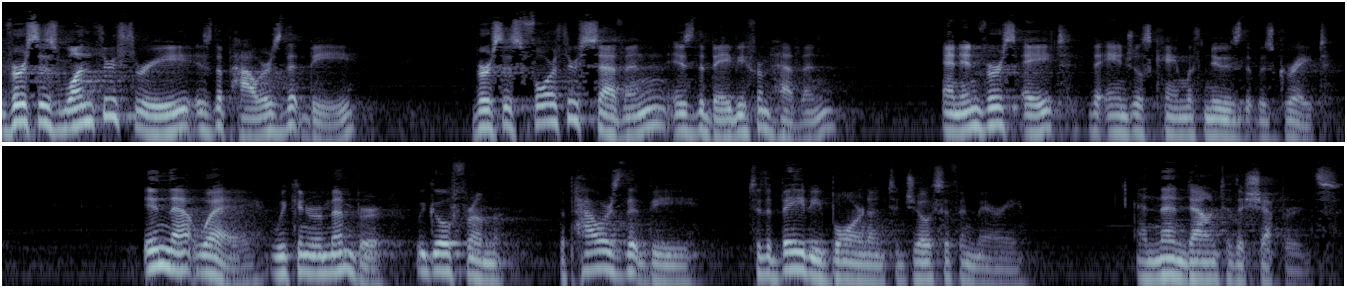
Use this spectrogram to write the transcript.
Verses 1 through 3 is the powers that be. Verses 4 through 7 is the baby from heaven. And in verse 8, the angels came with news that was great. In that way, we can remember we go from the powers that be to the baby born unto Joseph and Mary, and then down to the shepherds.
